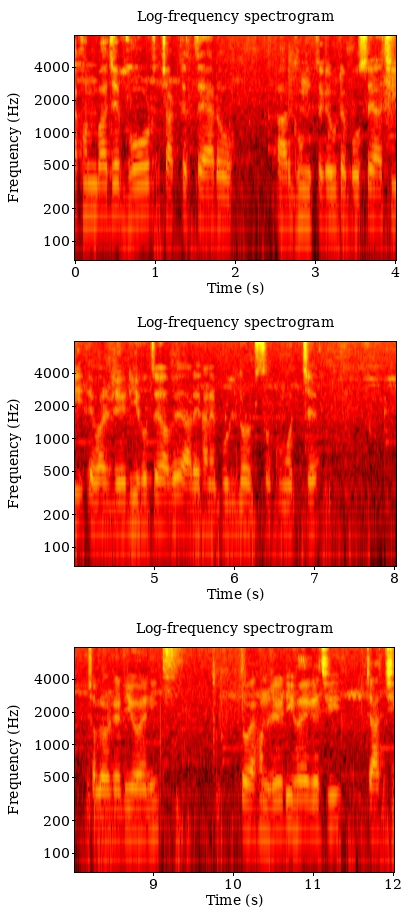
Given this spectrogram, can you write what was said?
এখন বাজে ভোর চারটে তেরো। আর ঘুম থেকে উঠে বসে আছি, এবার রেডি হতে হবে, আর এখানে বুলডোরসও ঘুমোচ্ছে। চলো রেডি হয়ে নিই তো এখন রেডি হয়ে গেছি, যাচ্ছি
